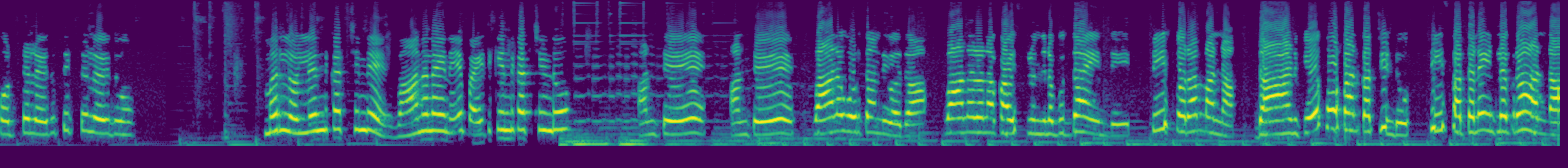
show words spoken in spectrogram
కొట్టలేదు తిట్టలేదు. మరి లొల్లెందుకు వచ్చిందే? వానలైనే బయటికి ఎందుకు వచ్చిండు? అంటే అంటే వాన కొడుతుంది కదా వానలో నాకు ఐస్ క్రీమ్ తిన బుద్ధి అయింది. తీసుకురమ్మన్నా. దానికే కోపానికి వచ్చిండు. తీసుకొస్తేనే ఇంట్లోకి రా అన్నా.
